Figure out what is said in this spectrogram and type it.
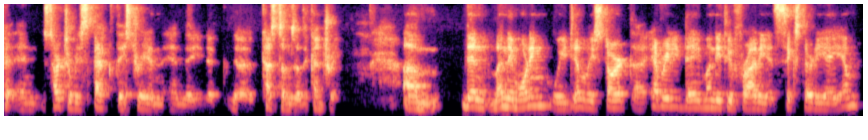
and start to respect the history and, and the, the, the customs of the country. Um, then Monday morning, we generally start uh, every day, Monday through Friday at 6.30 a.m.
